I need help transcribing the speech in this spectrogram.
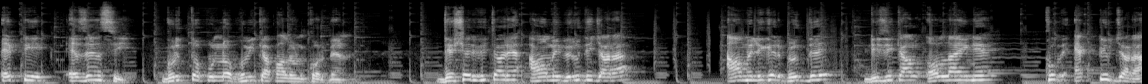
একটি এজেন্সি গুরুত্বপূর্ণ ভূমিকা পালন করবেন দেশের ভিতরে আওয়ামী বিরোধী যারা, আওয়ামী লীগের বিরুদ্ধে ডিজিটাল অনলাইনে খুব অ্যাক্টিভ যারা,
